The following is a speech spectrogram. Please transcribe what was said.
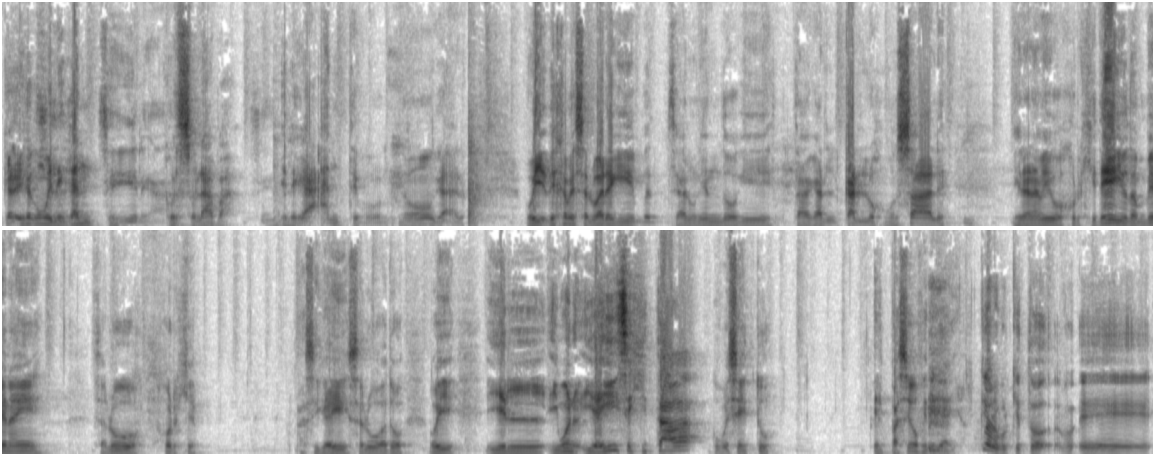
Claro, era como elegante. Sí, elegante. Con solapa. Sí. Elegante, po. no, claro. Oye, déjame saludar aquí, se van uniendo aquí, está Car- Carlos González, mi gran amigo Jorge Tello también ahí. Saludos, Jorge. Así que ahí, saludos a todos. Oye, y el, y bueno, y ahí se gestaba, como decías tú, el paseo fin de año. Claro, porque esto eh,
